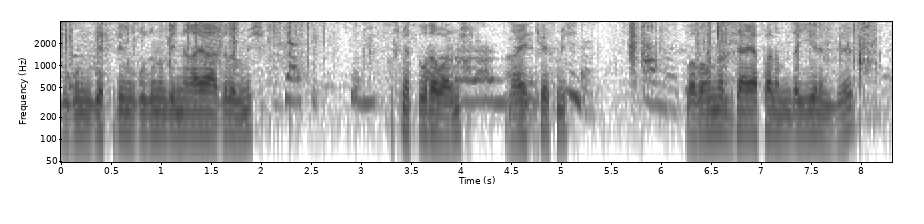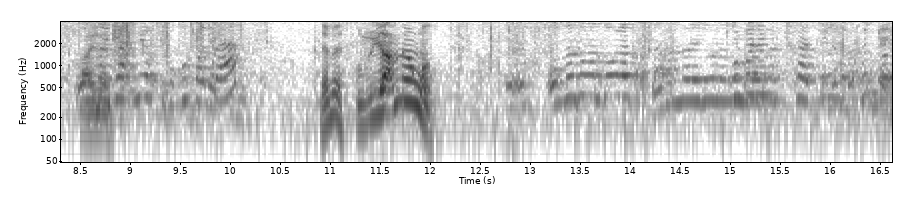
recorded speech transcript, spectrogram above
Bugün getirdiğimiz kuzunun birinin ayağı kırılmış. Kısmetli o da varmış. Nait kesmiş. Baba ondan bir daha yapalım da yiyelim dediler. Aynen. Değil mi? Kuzu yapmıyor mu? Ondan zaman doğradık da kurban eti çıkartıyordum bugün de.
